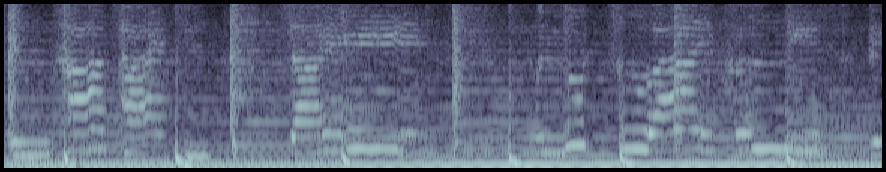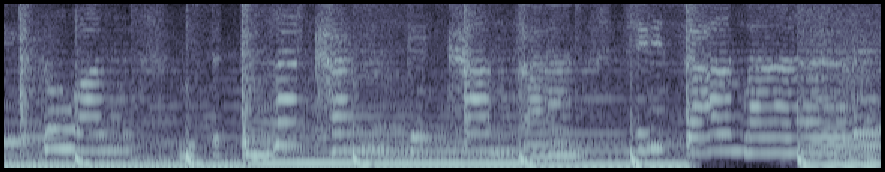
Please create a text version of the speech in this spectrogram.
สิ่งท้าทายจิตใจ มนุษย์ทั้งหลายเพิ่งมีสติระวัง มีสติและคันติดข้ามผ่าน ทิดดามาน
